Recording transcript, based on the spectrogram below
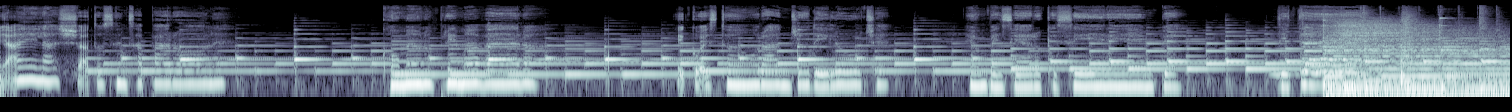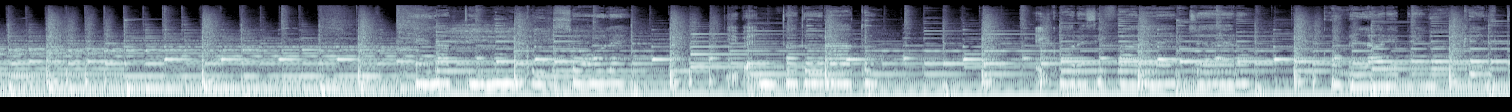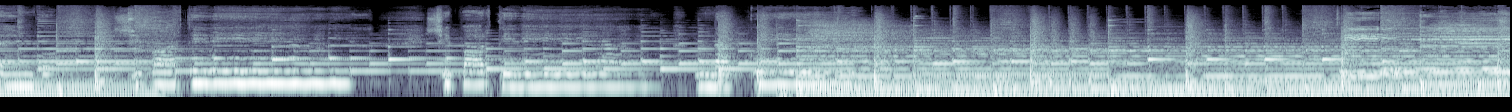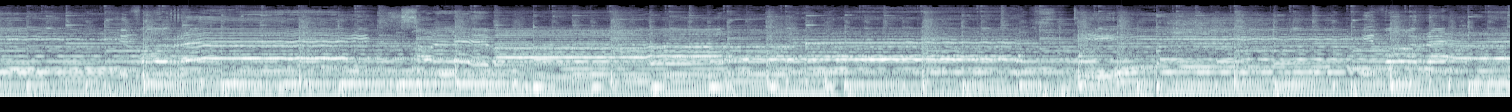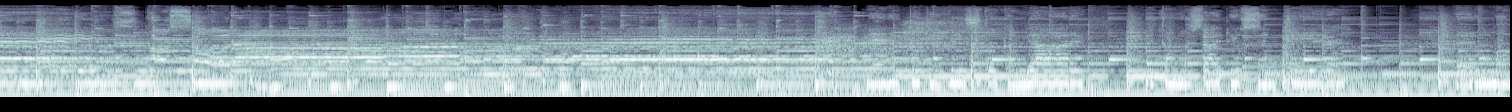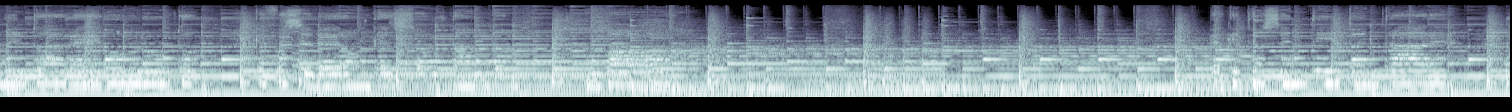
Mi hai lasciato senza parole, come una primavera. E questo è un raggio di luce, è un pensiero che si riempie di te. Porti via sai più sentire. Per un momento avrei voluto che fosse vero anche soltanto un po'. Perché ti ho sentito entrare,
